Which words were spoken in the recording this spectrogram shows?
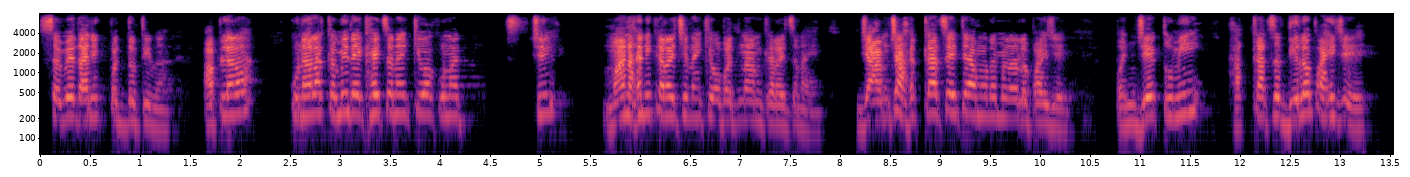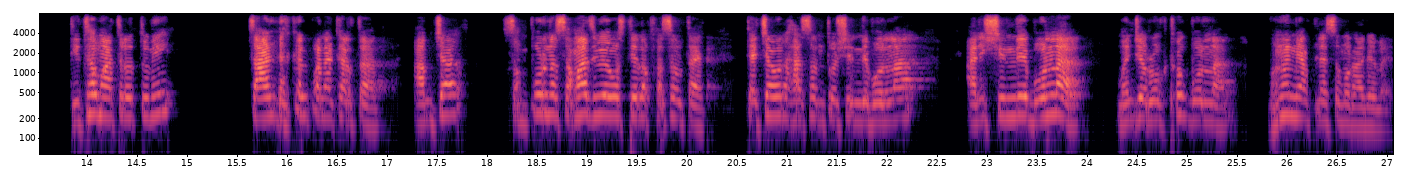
संवैधानिक पद्धतीनं. आपल्याला कुणाला कमी देखायचं नाही किंवा कुणाची मानहानी करायची नाही किंवा बदनाम करायचं नाही. जे आमच्या हक्काचं आहे ते आम्हाला मिळालं पाहिजे. पण जे तुम्ही हक्काचं दिलं पाहिजे तिथं मात्र तुम्ही चाल ढकलपणा करता. आमच्या संपूर्ण समाज व्यवस्थेला फसवतायत. त्याच्यावर हा संतोष शिंदे बोलणार. आणि शिंदे बोलणार म्हणजे रोखठोक बोलणार. म्हणून मी आपल्यासमोर आलेलो आहे.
